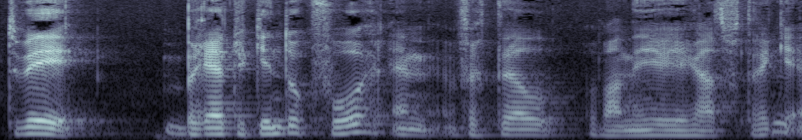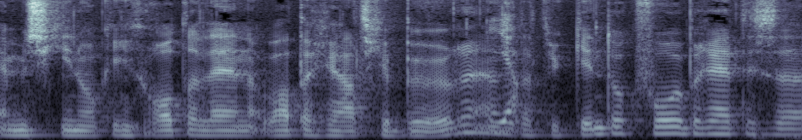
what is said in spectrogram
Twee, bereid je kind ook voor en vertel wanneer je gaat vertrekken en misschien ook in grote lijnen wat er gaat gebeuren. Ja. Zodat je kind ook voorbereid is uh,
